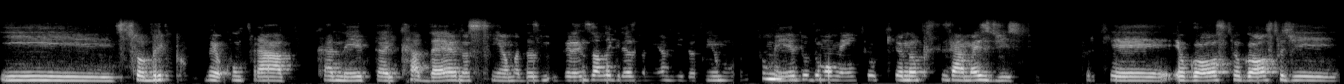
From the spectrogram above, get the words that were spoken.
E sobre meu, comprar caneta e caderno, assim, é uma das grandes alegrias da minha vida. Eu tenho muito medo do momento que eu não precisar mais disso. Porque eu gosto, eu gosto de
